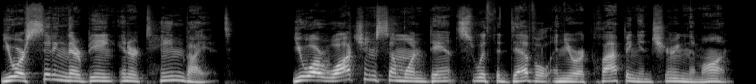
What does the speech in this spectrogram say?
you are sitting there being entertained by it. You are watching someone dance with the devil and you are clapping and cheering them on.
